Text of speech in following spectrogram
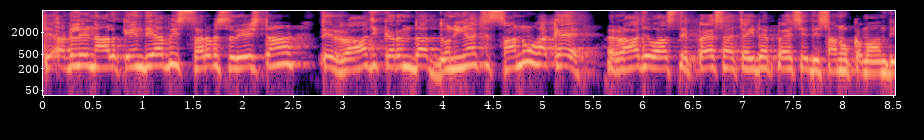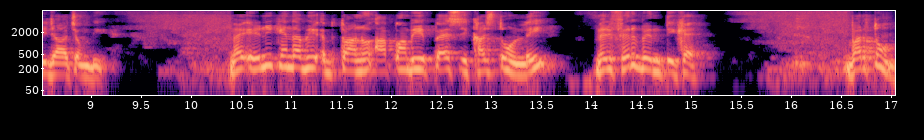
ਤੇ ਅਗਲੇ ਨਾਲ ਕਹਿੰਦੇ ਆ ਵੀ ਸਰਵ ਸ੍ਰੇਸ਼ਟ ਤੇ ਰਾਜ ਕਰਨ ਦਾ ਦੁਨੀਆ 'ਚ ਸਾਨੂੰ ਹੱਕ ਹੈ। ਰਾਜ ਵਾਸਤੇ ਪੈਸਾ ਚਾਹੀਦਾ, ਪੈਸੇ ਦੀ ਸਾਨੂੰ ਕਮਾਉਣ ਦੀ ਜਾਚ ਆਉਂਦੀ ਹੈ। ਮੈਂ ਇਹ ਨਹੀਂ ਕਹਿੰਦਾ ਵੀ ਤੁਹਾਨੂੰ ਆਪਾਂ ਵੀ ਪੈਸੇ ਖਰਚ ਧੋਣ ਲਈ ਮੇਰੀ ਫਿਰ ਬੇਨਤੀ ਹੈ। ਵਰਤੋਂ,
